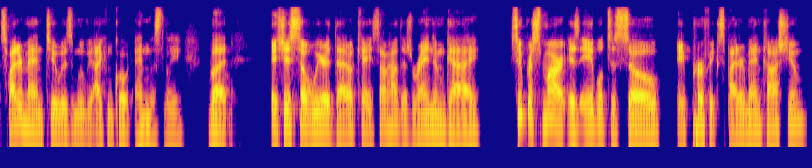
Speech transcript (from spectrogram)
Spider-Man 2 is a movie I can quote endlessly, but it's just so weird that okay, somehow this random guy, super smart, is able to sew a perfect Spider-Man costume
